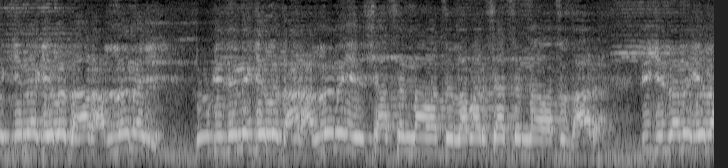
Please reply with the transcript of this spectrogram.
एकीनं गेलं झाड हल्लं नाही. दोघी गेलं झाड हल्लं नाही. हे शासन नावाचं लबाड शासन नावाचं झाड. तिघी जण गेलं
